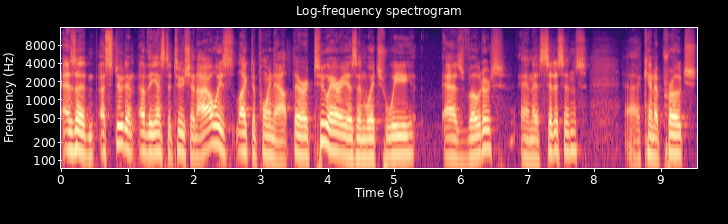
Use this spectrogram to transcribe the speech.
As a, a student of the institution, I always like to point out there are two areas in which we, as voters and as citizens, uh, can approach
